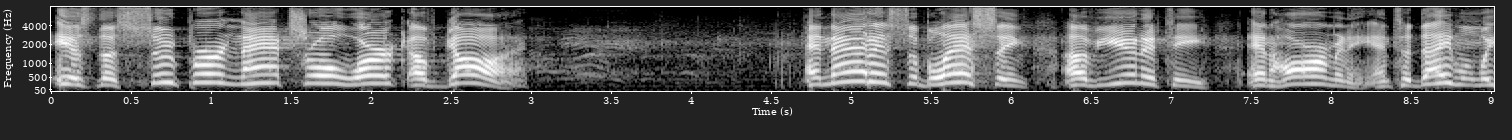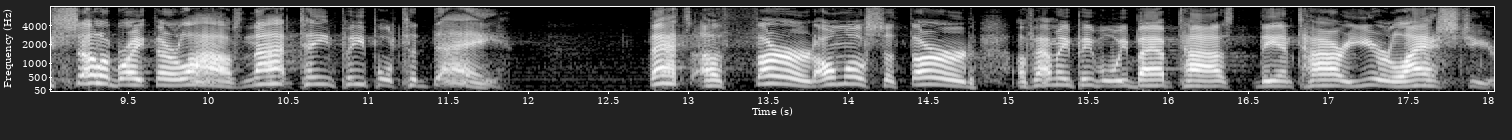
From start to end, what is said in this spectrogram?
is the supernatural work of God? And that is the blessing of unity and harmony. And today, when we celebrate their lives, 19 people today, that's a third, almost a third of how many people we baptized the entire year last year.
